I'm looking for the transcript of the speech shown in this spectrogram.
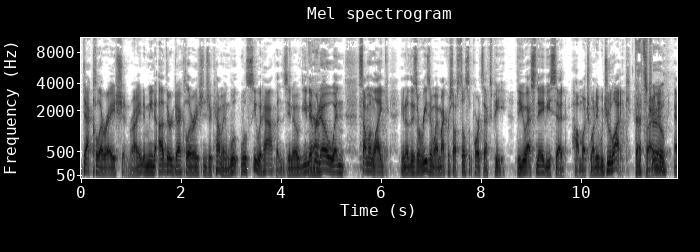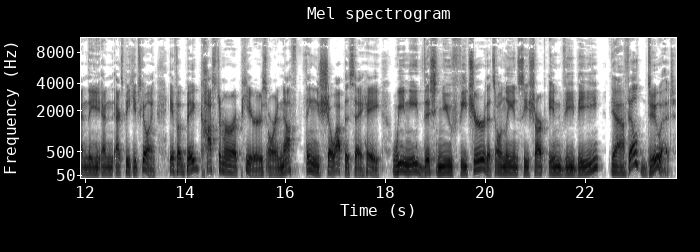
declaration, right? I mean, other declarations are coming. We'll, we'll see what happens. You know, you never yeah. know when someone like, you know, there's a reason why Microsoft still supports XP. The U.S. Navy said, how much money would you like? That's right? true. And, and, the, and XP keeps going. If a big customer appears or enough things show up that say, Hey, we need this new feature that's only in C sharp in VB. Yeah. They'll do it.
